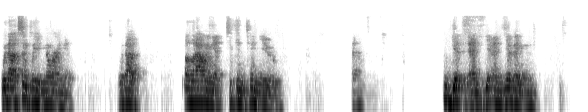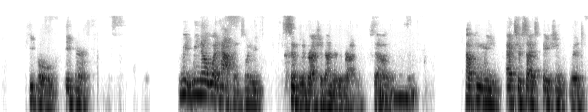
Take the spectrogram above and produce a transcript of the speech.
without simply ignoring it, without allowing it to continue and get and and giving people ignorant. We we know what happens when we simply brush it under the rug. So how can we exercise patience with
